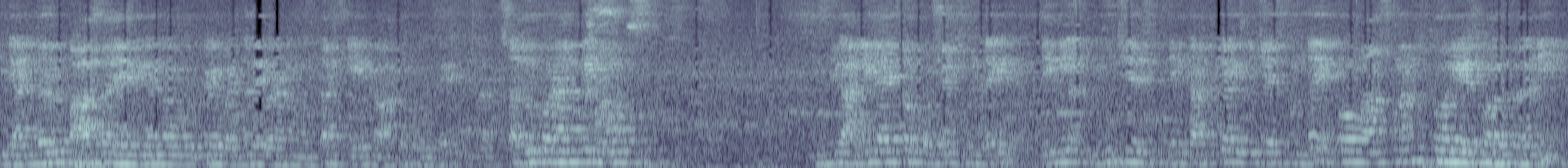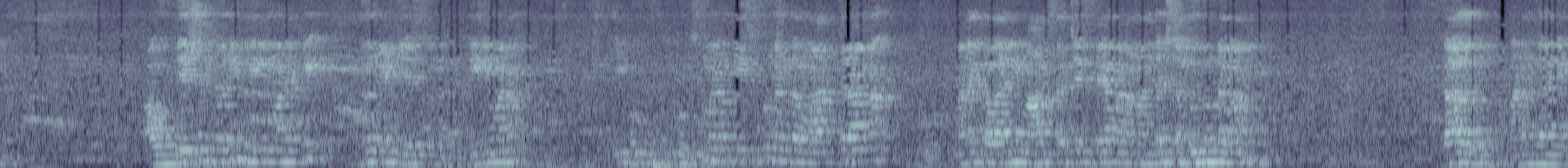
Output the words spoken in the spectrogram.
ఇది అందరూ పాస్ అయ్యే విధంగా ఉపయోగపడుతుంది ఎవరైనా మొత్తానికి ఏం కాకపోతే చదువుకోవడానికి నోట్స్ ఇది అన్ని టైప్స్ ఆఫ్ క్వశ్చన్స్ ఉంటాయి. దీన్ని యూజ్ చేసి దీన్ని కరెక్ట్గా యూజ్ చేసుకుంటే ఎక్కువ మార్క్స్ మనం స్కోర్ చేసుకోగలుగుతుందని ఆ ఉద్దేశంతో దీన్ని మనకి డొనేట్ చేస్తున్నారు. దీన్ని మనం ఈ బుక్ బుక్స్ మనం తీసుకున్నంత మాత్రాన మనకు అవన్నీ మార్క్స్ వచ్చేస్తే మనం అందరూ చదువుకుంటామా? కాదు. మనం దాన్ని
